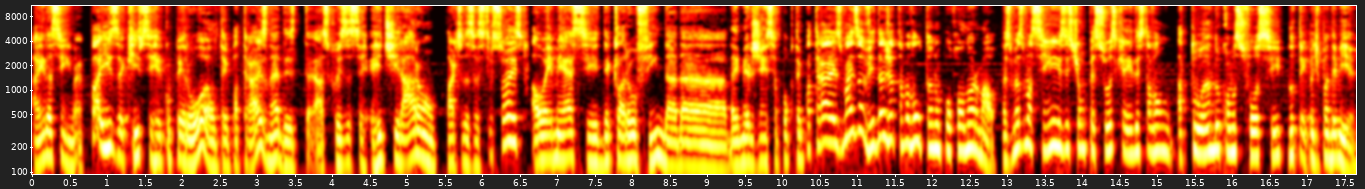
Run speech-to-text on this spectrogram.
Ainda assim, o país aqui se recuperou há um tempo atrás, né? As coisas se retiraram parte das restrições, a OMS declarou o fim da, da, da emergência há pouco tempo atrás, mas a vida já estava voltando um pouco ao normal. Mas mesmo assim, existiam pessoas que ainda estavam atuando como se fosse no tempo de pandemia.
